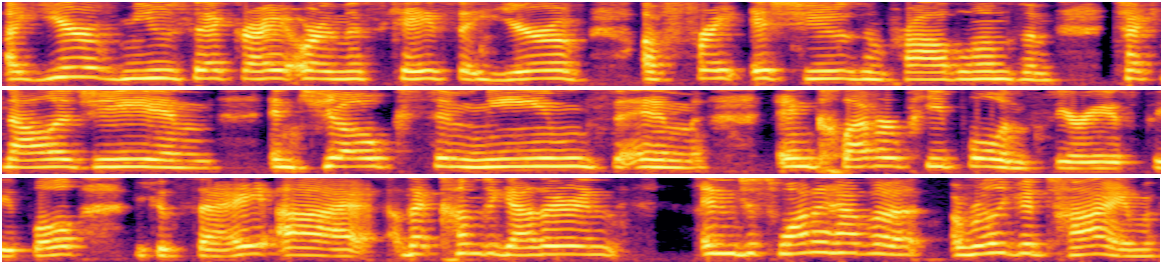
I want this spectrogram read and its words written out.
a year of music, right? Or in this case, a year of of freight issues and problems and technology and and jokes and memes and and clever people and serious people, you could say, uh, that come together and and just want to have a, a really good time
